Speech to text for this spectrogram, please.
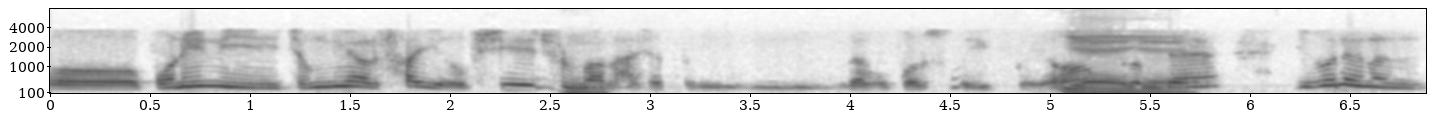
어 본인이 정리할 사이 없이 출마를 하셨던라고 볼 수도 있고요. 음. 예, 그런데 이번에는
